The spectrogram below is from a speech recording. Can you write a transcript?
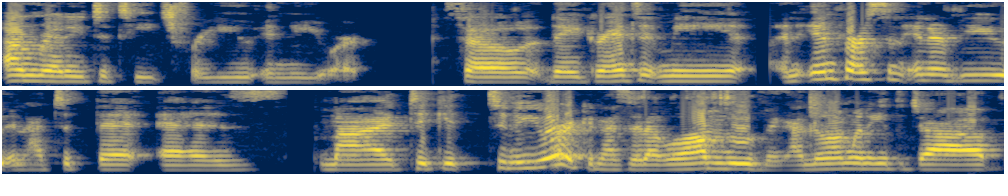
I'm ready to teach for you in New York. So they granted me an in-person interview and I took that as my ticket to New York. And I said, well, I'm moving. I know I'm going to get the job.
